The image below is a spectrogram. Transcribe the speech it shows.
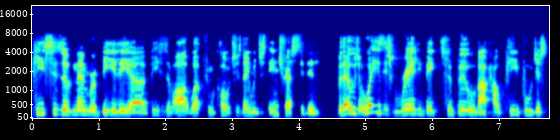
pieces of memorabilia, pieces of artwork from cultures they were just interested in. But there was always this really big taboo about how people just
